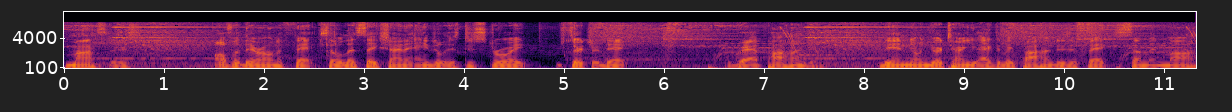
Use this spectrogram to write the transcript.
monsters off of their own effect. So let's say Shining Angel is destroyed. Search your deck, grab Pahunder. Then on your turn, you activate Pahunder's effect to summon Ma.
